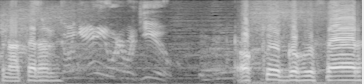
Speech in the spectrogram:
सुनाते रहो going anywhere with you. Okay Goku sir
